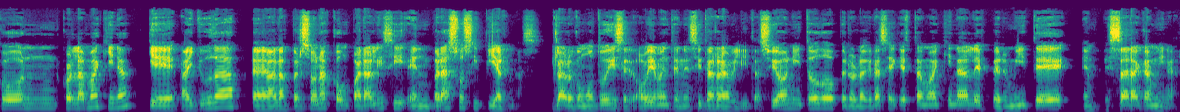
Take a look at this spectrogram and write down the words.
con, la máquina que ayuda eh, a las personas con parálisis en brazos y piernas. Claro, como tú dices, obviamente necesita rehabilitación y todo, pero la gracia es que esta máquina les permite empezar a caminar.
